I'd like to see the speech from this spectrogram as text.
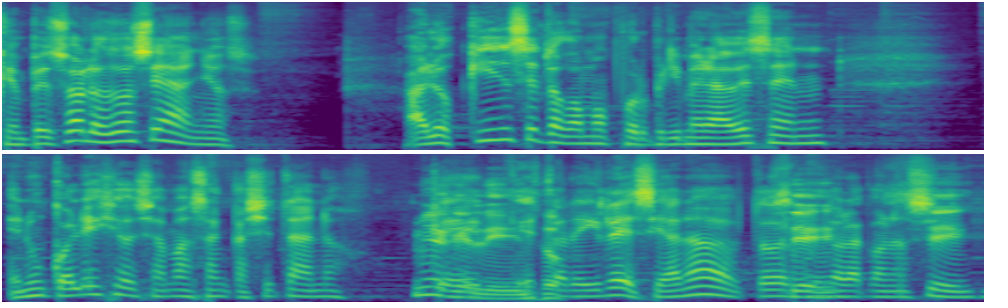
que empezó a los 12 años. A los 15 tocamos por primera vez en, en un colegio que se llama San Cayetano. Mira que, qué lindo. que está la iglesia, ¿no? Todo Sí, el mundo la conoce. sí.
